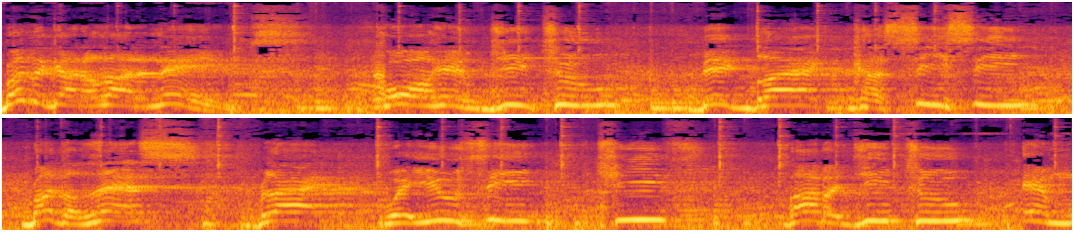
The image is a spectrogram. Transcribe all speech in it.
Brother got a lot of names. Call him Jitu, Big Black, Kasisi, Brother Les, Black, Weusi, Chief, Baba Jitu, M.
